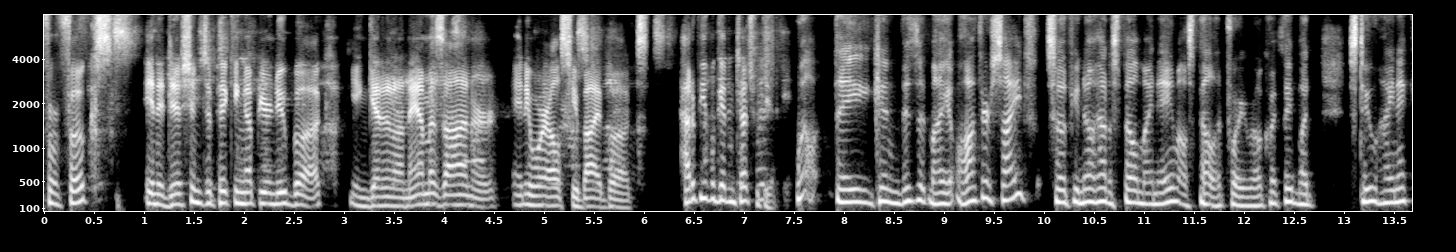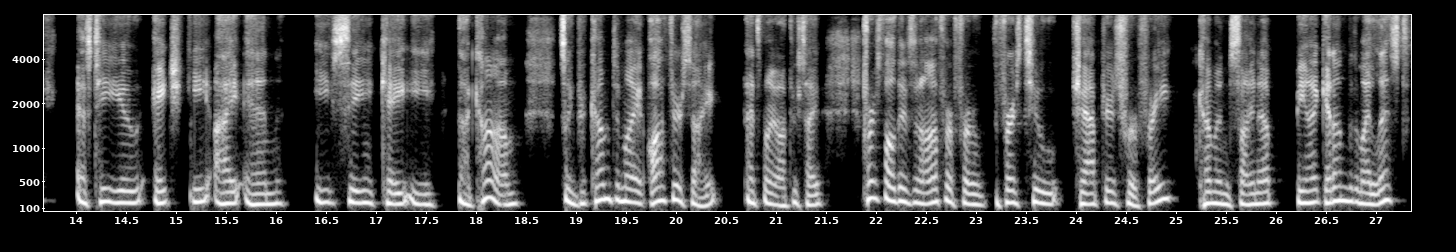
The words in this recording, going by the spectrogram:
for folks, in addition to picking up your new book, you can get it on Amazon or anywhere else you buy books. How do people get in touch with you? Well, they can visit my author site. So if you know how to spell my name, I'll spell it for you real quickly. But Stu Heinecke, S T U H E I N E C K E dot com. So if you come to my author site, that's my author site. First of all, there's an offer for the first two chapters for free. Come and sign up. Be get onto my list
